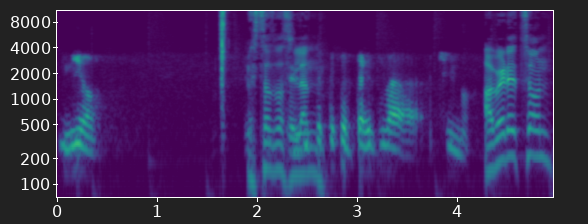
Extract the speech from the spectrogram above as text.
NIO. Estás vacilando. dice que es el Tesla chino. A ver, Edson,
